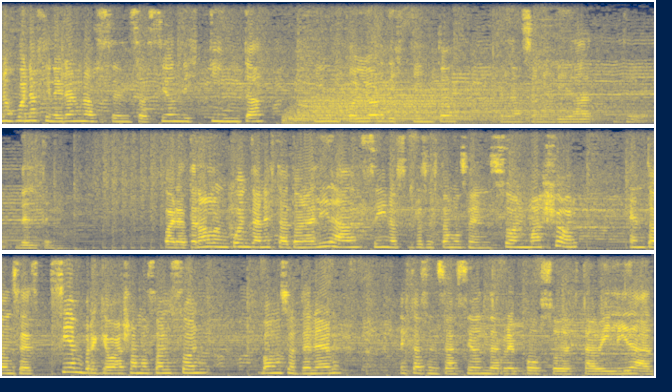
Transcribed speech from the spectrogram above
nos van a generar una sensación distinta y un color distinto en la sonoridad de- del tema. para tenerlo en cuenta en esta tonalidad, ¿sí? nosotros estamos en sol mayor, entonces siempre que vayamos al sol vamos a tener esta sensación de reposo, de estabilidad,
